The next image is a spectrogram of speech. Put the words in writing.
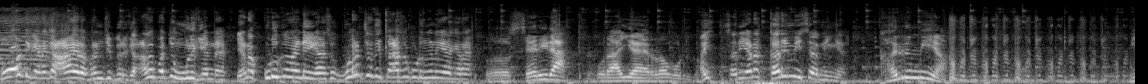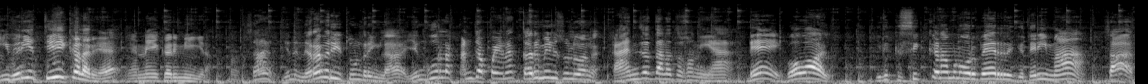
சோட்டுக்கு எனக்கு ஆயிரம் ஃப்ரெண்ட்ஷிப் இருக்கு. அதை பத்தி உங்களுக்கு என்ன? எனக்கு கொடுக்க வேண்டிய காசு உழைச்சதுக்கு காசு கொடுங்கன்னு கேட்கறேன் ஓ சரிடா. ஒரு ஐயாயிரம் ரூபா போட்டுக்கோ. ஐ சரியான கருமி சார் நீங்க. கருமியா? நீ பெரிய தீ கலரு என்னைய கருமிங்கிறான். சார் என்ன நிறவெறி தூண்டுறீங்களா? எங்க ஊர்ல கஞ்ச பையனை கருமின்னு சொல்லுவாங்க. கஞ்சத்தனத்தை சொன்னியா டேய் கோபால் இதுக்கு சிக்கனம்னு ஒரு பேர் இருக்கு தெரியுமா? சார்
